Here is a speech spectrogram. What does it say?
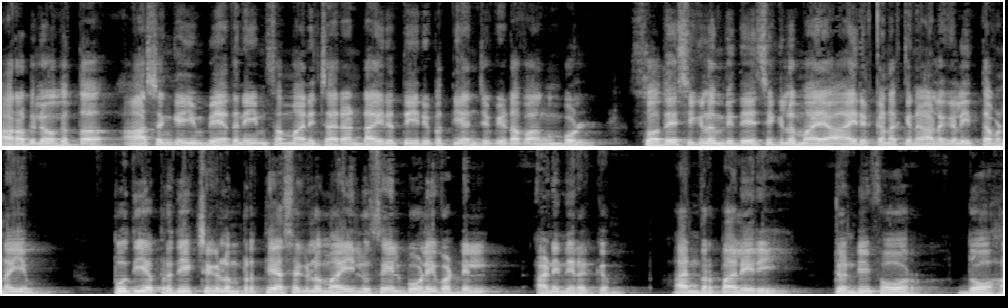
അറബ് ലോകത്ത് ആശങ്കയും വേദനയും സമ്മാനിച്ച രണ്ടായിരത്തി ഇരുപത്തിയഞ്ച് വിട വാങ്ങുമ്പോൾ സ്വദേശികളും വിദേശികളുമായ ആയിരക്കണക്കിന് ആളുകൾ ഇത്തവണയും പുതിയ പ്രതീക്ഷകളും പ്രത്യാശകളുമായി ലുസൈൽ ബോളിവുഡിൽ അണിനിരക്കും. Anwar Paleri twenty four Doha.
